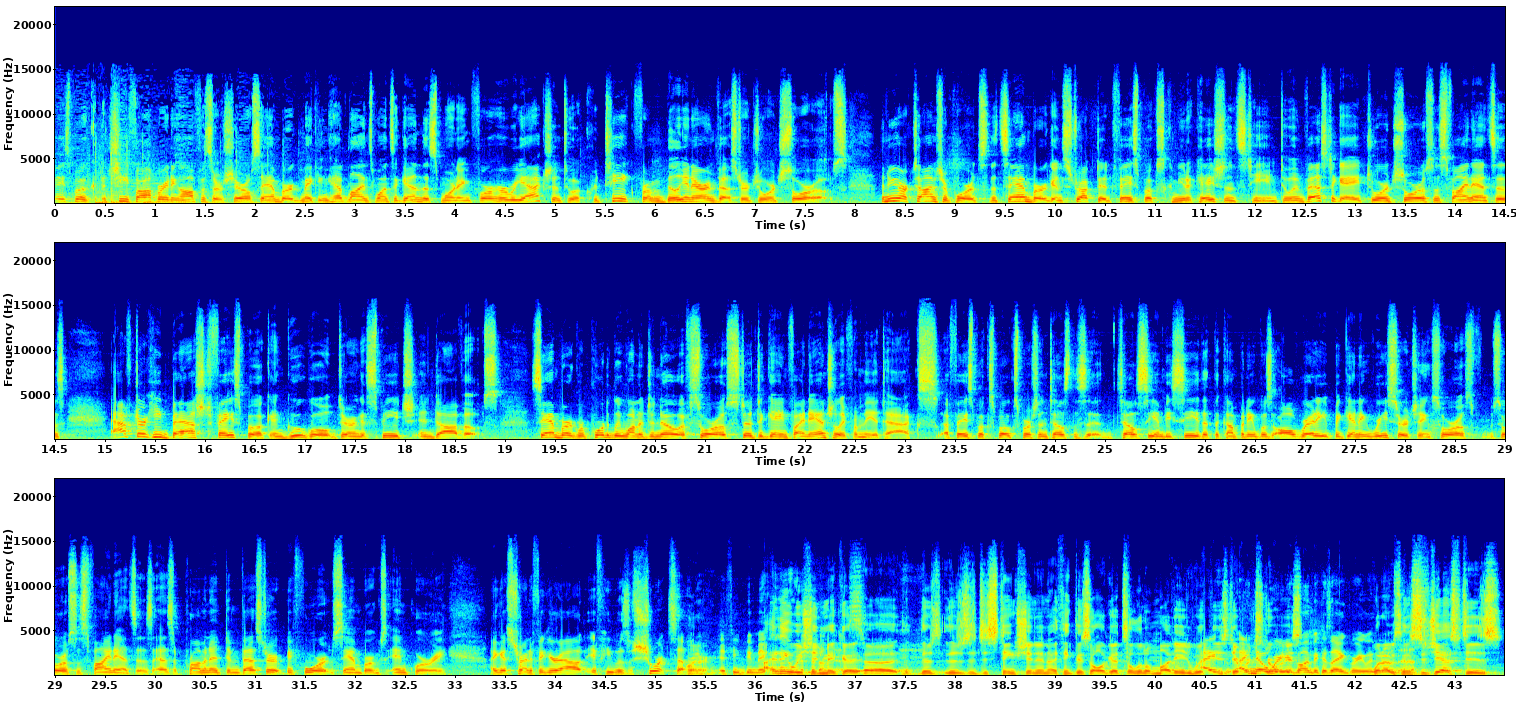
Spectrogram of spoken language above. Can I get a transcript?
Facebook Chief Operating Officer Sheryl Sandberg making headlines once again this morning for her reaction to a critique from billionaire investor George Soros. The New York Times reports that Sandberg instructed Facebook's communications team to investigate George Soros' finances after he bashed Facebook and Google during a speech in Davos. Sandberg reportedly wanted to know if Soros stood to gain financially from the attacks. A Facebook spokesperson tells, the, tells CNBC that the company was already beginning researching Soros, Soros's finances as a prominent investor before Sandberg's inquiry. I guess trying to figure out if he was a short seller, right. if he'd be making. I think we should make a uh, there's there's a distinction, and I think this all gets a little muddied with I, these different stories. I know stories. where you're going because I agree with. What I was going to suggest is,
